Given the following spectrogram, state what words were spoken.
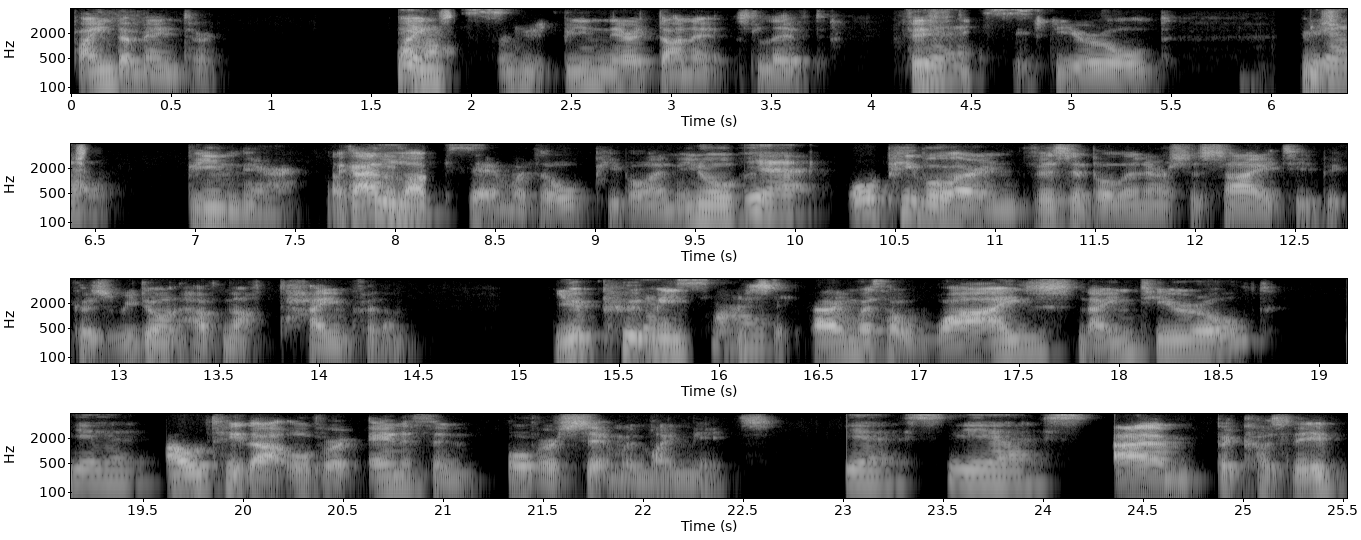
find a mentor. Find Yes. someone who's been there, done it, has lived. 50, Yes. 60 year old who's Yeah. been there. Like I love sitting with old people, and you know, Yeah. old people are invisible in our society because we don't have enough time for them. You put me Yes, to sad. down with a wise 90 year old, Yeah. I will take that over anything over sitting with my mates. Yes. Yes. Um, because they've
